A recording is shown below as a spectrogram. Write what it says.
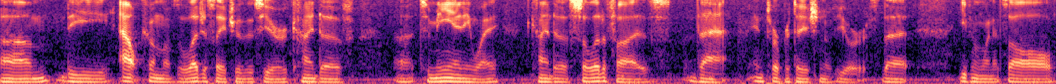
um, the outcome of the legislature this year kind of, uh, to me anyway, kind of solidifies that interpretation of yours that even when it's all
